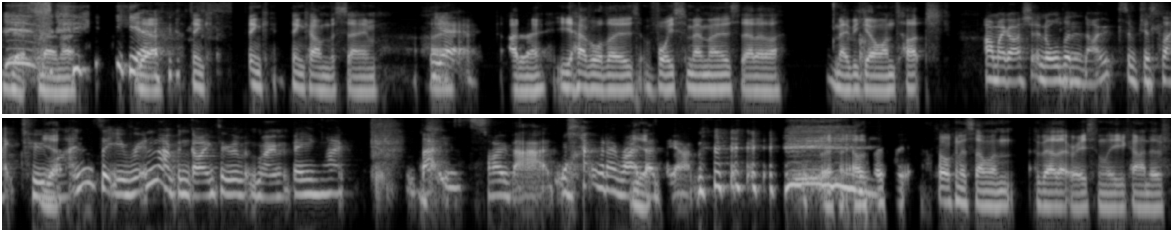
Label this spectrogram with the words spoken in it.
Yeah, no, no. yeah. I think think think I'm the same. I, yeah. I don't know. You have all those voice memos that are maybe go untouched. Oh my gosh, and all the notes of just like two Yeah. lines that you've written. I've been going through them at the moment, being like, that is so bad. Why would I write Yeah. that down? I was actually talking to someone about that recently. You kind of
